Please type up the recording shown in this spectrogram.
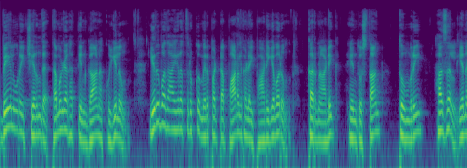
வேலூரைச் சேர்ந்த தமிழகத்தின் கான குயிலும் இருபதாயிரத்திற்கும் மேற்பட்ட பாடல்களை பாடியவரும் கர்நாடிக் ஹிந்துஸ்தான் தும்ரி ஹசல் என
